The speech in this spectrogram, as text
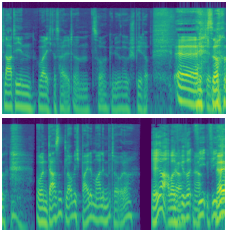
Platin, weil ich das halt ähm, zur Genüge gespielt habe. Äh, so. Und da sind, glaube ich, beide Male Mütter, oder? Ja, ja, aber Ja, wie gesagt, ja. wie, wie Ja, ja,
